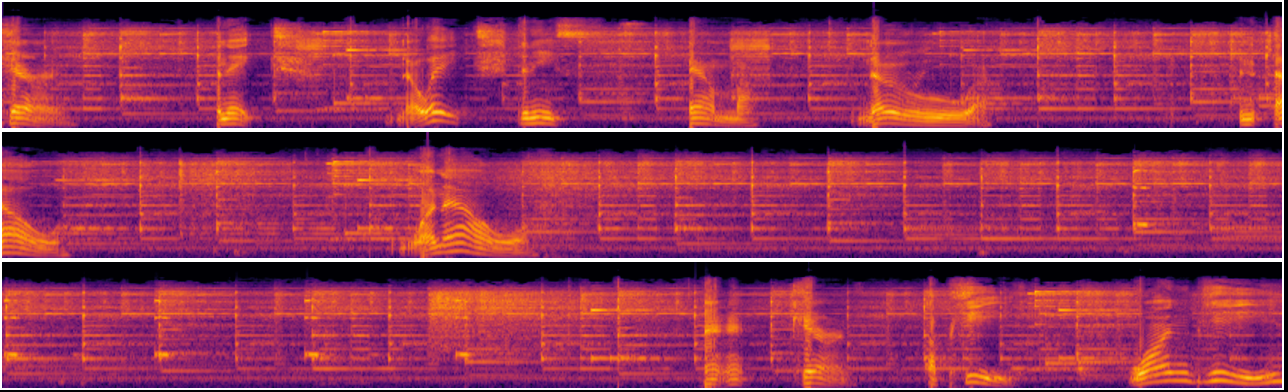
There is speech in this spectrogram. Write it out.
Karen. An H. No H. Denise. M. No. An L. One L. Eh, eh, Karen. A P. One P.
